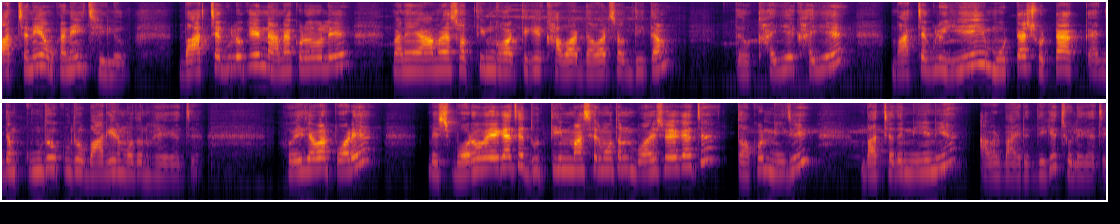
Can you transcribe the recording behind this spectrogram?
বাচ্চা নিয়ে ওখানেই ছিল। বাচ্চাগুলোকে নানা করে হলে মানে আমরা সব তিন ঘর থেকে খাবার দাবার সব দিতাম। তো খাইয়ে খাইয়ে বাচ্চাগুলো এই মোটা, সোটা, একদম কুঁদো কুঁদো বাঘের মতন হয়ে গেছে। হয়ে যাওয়ার পরে বেশ বড় হয়ে গেছে, দু তিন মাসের মতন বয়স হয়ে গেছে, তখন নিজেই বাচ্চাদের নিয়ে নিয়ে আবার বাইরের দিকে চলে গেছে।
